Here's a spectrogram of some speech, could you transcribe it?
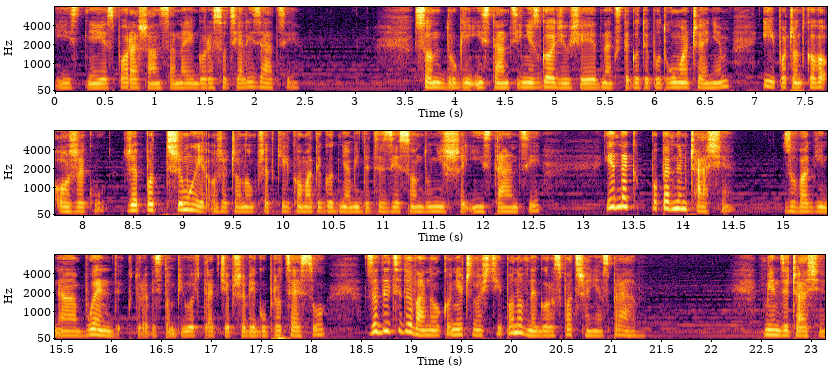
i istnieje spora szansa na jego resocjalizację. Sąd drugiej instancji nie zgodził się jednak z tego typu tłumaczeniem i początkowo orzekł, że podtrzymuje orzeczoną przed kilkoma tygodniami decyzję sądu niższej instancji, jednak po pewnym czasie z uwagi na błędy, które wystąpiły w trakcie przebiegu procesu, zadecydowano o konieczności ponownego rozpatrzenia sprawy. W międzyczasie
